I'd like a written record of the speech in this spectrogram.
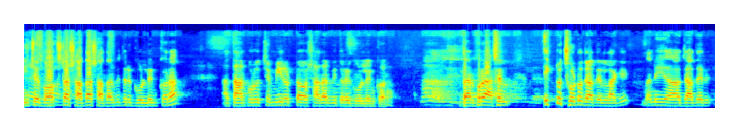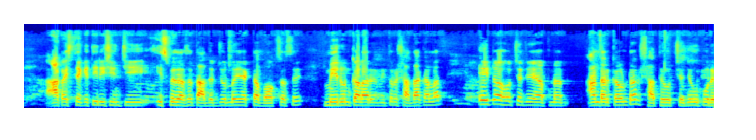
নিচের বক্সটা সাদা সাদার ভিতরে গোল্ডেন করা। আর তারপর হচ্ছে মিররটাও সাদার ভিতরে গোল্ডেন করা। তারপরে আসেন একটু ছোট যাদের লাগে মানে যাদের আঠাইশ থেকে তিরিশ ইঞ্চি স্পেস আছে তাদের জন্যই একটা বক্স আছে। মেরুন কালারের ভিতরে সাদা কালার। এইটা হচ্ছে যে আপনার আন্ডার কাউন্টার সাথে হচ্ছে যে উপরে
